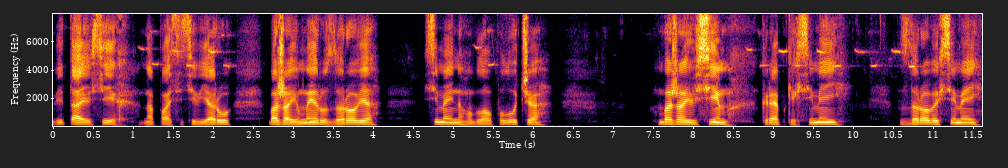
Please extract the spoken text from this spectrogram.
Вітаю всіх на пасіці в яру. Бажаю миру, здоров'я, сімейного благополуччя. Бажаю всім крепких сімей, здорових сімей.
